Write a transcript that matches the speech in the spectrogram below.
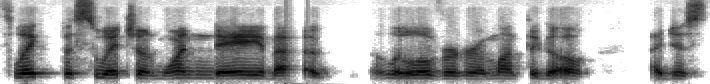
flicked the switch on one day about a little over a month ago. I just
